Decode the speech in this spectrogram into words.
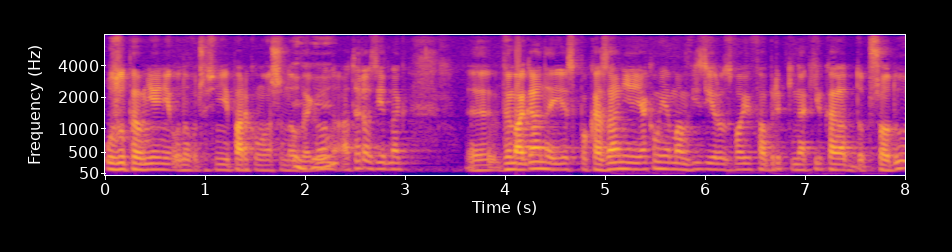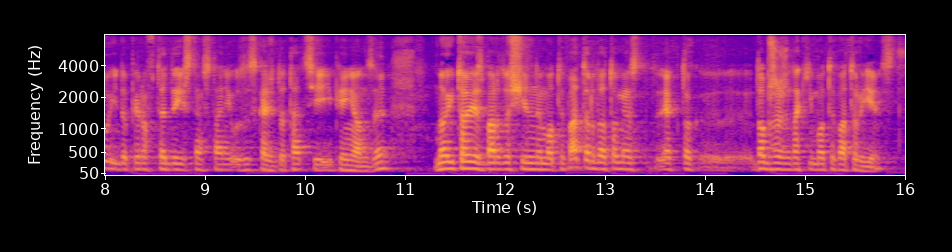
uzupełnienie, unowocześnienie parku maszynowego, mhm. no, a teraz jednak e, wymagane jest pokazanie, jaką ja mam wizję rozwoju fabryki na kilka lat do przodu i dopiero wtedy jestem w stanie uzyskać dotacje i pieniądze. No i to jest bardzo silny motywator, natomiast jak to dobrze, że taki motywator jest.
